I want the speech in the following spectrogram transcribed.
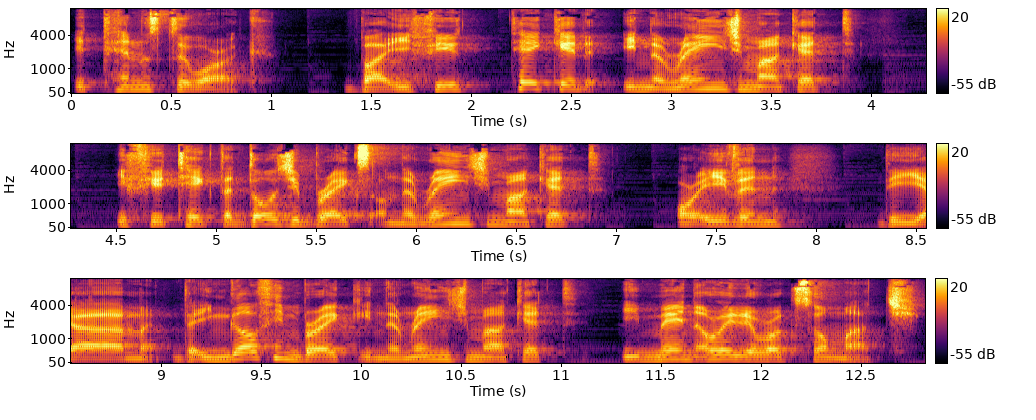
it tends to work. But if you take it in the range market, if you take the doji breaks on the range market, or even the, um, the engulfing break in the range market, it may not really work so much.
